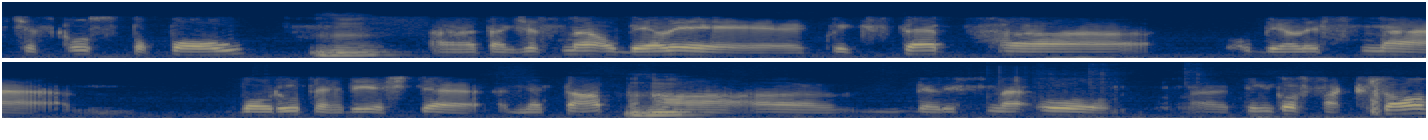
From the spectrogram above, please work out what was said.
s českou stopou, mm. takže jsme objeli Quickstep, objeli jsme Boru, tehdy ještě Netap mm. a byli jsme u Tinko Saxo,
